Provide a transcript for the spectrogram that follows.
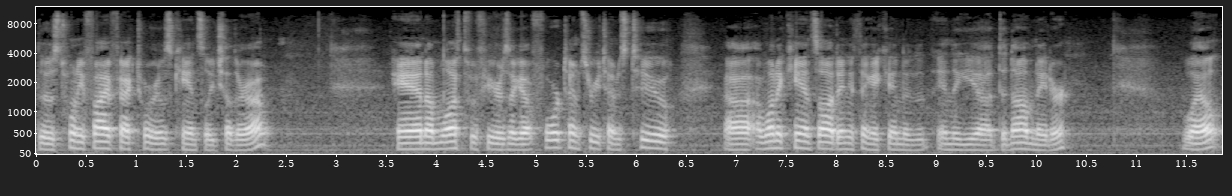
Those 25 factorials cancel each other out. And I'm left with here is I got 4 times 3 times 2. Uh, I want to cancel out anything I can in the, in the uh, denominator. Well,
